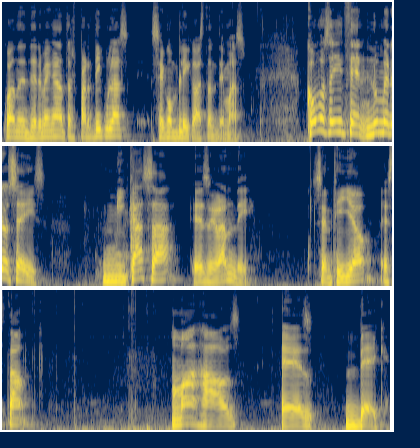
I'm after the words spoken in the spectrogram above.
cuando intervengan otras partículas se complica bastante más. ¿Cómo se dice número 6? Mi casa es grande. Sencillo, está. My house is big.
